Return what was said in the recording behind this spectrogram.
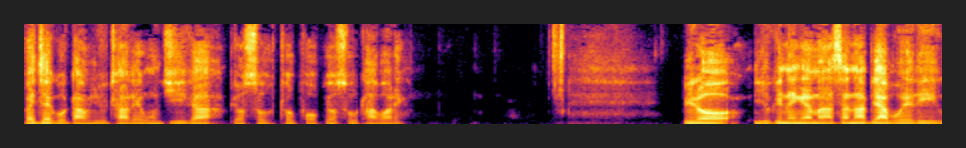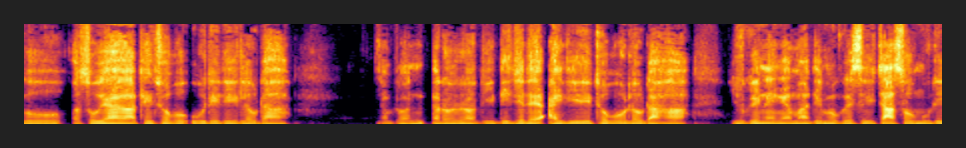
ဘတ်ဂျက်ကိုတောင်းယူထားတဲ့ဝန်ကြီးကပြောဆိုထုတ်ဖော်ပြောဆိုထားပါတယ်ပြီးတော့ UK နိုင်ငံမှာဆန္ဒပြပွဲတွေကိုအစိုးရကထိန်းချုပ်ဖို့ဥပဒေတွေလုပ်တာနောက်တော့အဲ့တော့ဒီ digital ID တွေထုတ်ဖို့လုပ်တာဟာ UK နိုင်ငံမှာဒီမိုကရေစီကြာဆုံးမှုတွေ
